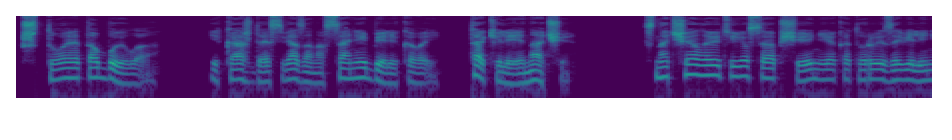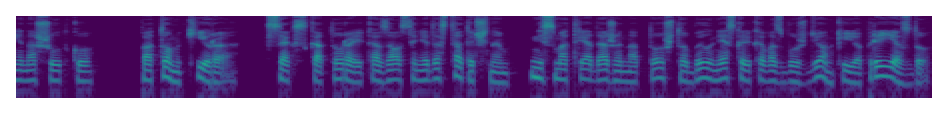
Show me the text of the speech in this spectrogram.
«что это было?» И каждая связана с Аней Беликовой, так или иначе. Сначала эти ее сообщения, которые завели не на шутку, потом Кира, секс с которой казался недостаточным, несмотря даже на то, что был несколько возбужден к ее приезду.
